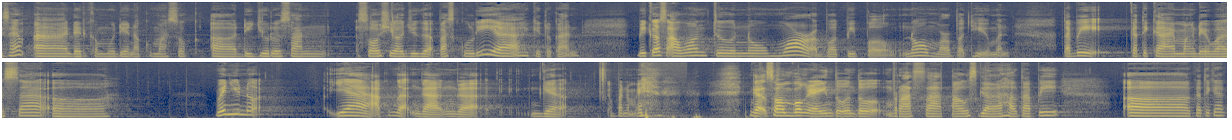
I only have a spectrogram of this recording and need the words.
SMA dan kemudian aku masuk uh, di jurusan sosial juga pas kuliah gitu kan because I want to know more about people, know more about human. Tapi ketika emang dewasa, uh, when you know, ya aku nggak nggak nggak nggak apa namanya, nggak sombong ya untuk untuk merasa tahu segala hal. Tapi uh, ketika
